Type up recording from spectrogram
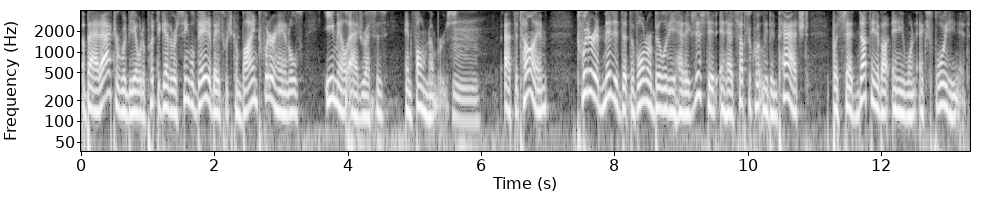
A bad actor would be able to put together a single database which combined Twitter handles, email addresses, and phone numbers. Hmm. At the time, Twitter admitted that the vulnerability had existed and had subsequently been patched, but said nothing about anyone exploiting it.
